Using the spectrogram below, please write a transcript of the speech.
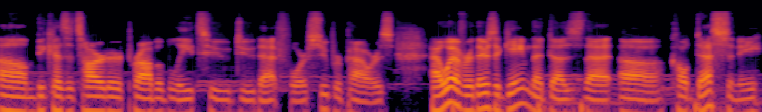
um, because it's harder probably to do that for superpowers. However, there's a game that does that uh, called Destiny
